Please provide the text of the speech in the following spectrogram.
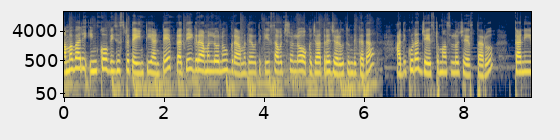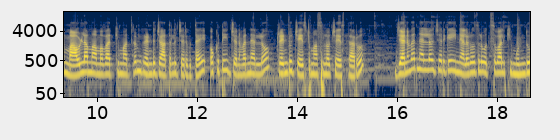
అమ్మవారి ఇంకో విశిష్టత ఏంటి అంటే ప్రతి గ్రామంలోనూ గ్రామదేవతకి సంవత్సరంలో ఒక జాతర జరుగుతుంది కదా? అది కూడా జ్యేష్ఠ మాసంలో చేస్తారు. కానీ మావుళ్ళమ్మ అమ్మవారికి మాత్రం రెండు జాతరలు జరుగుతాయి. ఒకటి జనవరి నెలలో రెండు జ్యేష్ఠ మాసంలో చేస్తారు. జనవరి నెలలో జరిగే ఈ నెల రోజుల ఉత్సవాలకి ముందు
